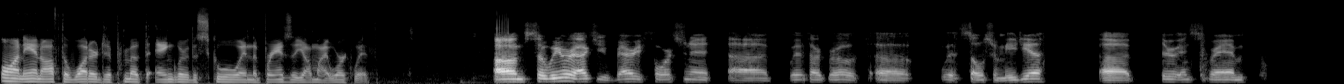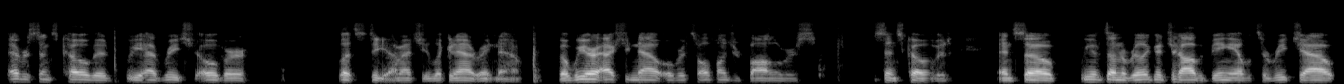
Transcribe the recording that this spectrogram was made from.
on and off the water to promote the angler, the school, and the brands that y'all might work with? Um, so we were actually very fortunate uh, with our growth uh, with social media uh, through Instagram. Ever since COVID, we have reached over. Let's see, I'm actually looking at it right now, but we are actually now over 1,200 followers since COVID, and so we have done a really good job of being able to reach out.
